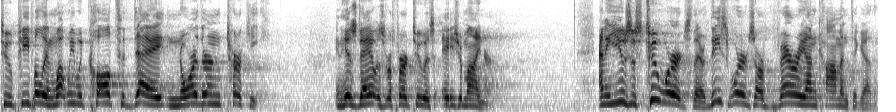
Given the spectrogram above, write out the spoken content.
to people in what we would call today northern Turkey. In his day, it was referred to as Asia Minor. And he uses two words there. These words are very uncommon together.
